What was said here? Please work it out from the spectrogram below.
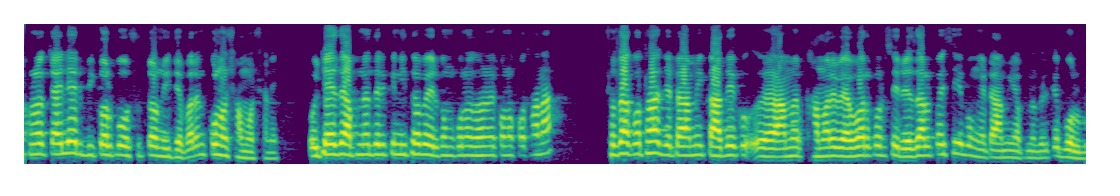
আপনারা চাইলে এর বিকল্প ওষুধটাও নিতে পারেন, কোনো সমস্যা নেই। ওইটাই যে আপনাদেরকে নিতে হবে, এরকম কোনো ধরনের কোনো কথা না। সোজা কথা, যেটা আমি কাজে আমার খামারে ব্যবহার করছি রেজাল্ট পাইছি এবং এটা আমি আপনাদেরকে বলব।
